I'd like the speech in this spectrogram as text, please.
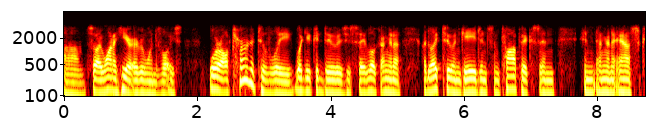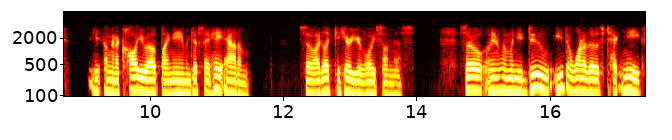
Um, so I want to hear everyone's voice." Or alternatively, what you could do is you say, "Look, I'm going to, I'd like to engage in some topics, and and I'm going to ask, I'm going to call you out by name and just say, hey, Adam. So I'd like to hear your voice on this. So and when you do either one of those techniques,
